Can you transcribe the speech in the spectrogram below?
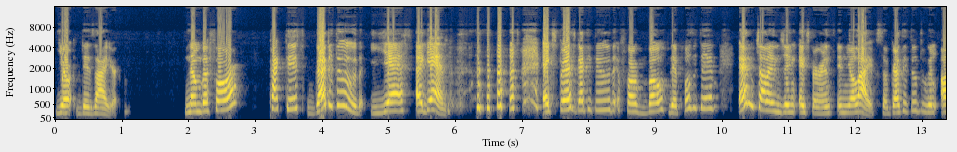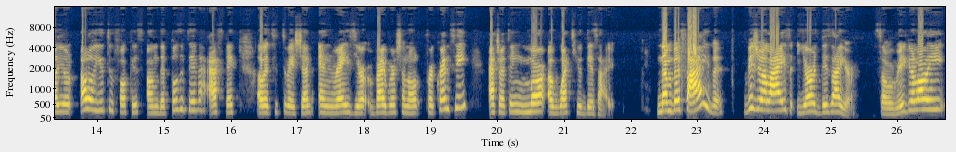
your desire. Number four, practice gratitude. Yes, again. Express gratitude for both the positive and challenging experience in your life. So gratitude will allow you to focus on the positive aspect of a situation and raise your vibrational frequency, attracting more of what you desire. Number five, visualize your desire. So regularly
